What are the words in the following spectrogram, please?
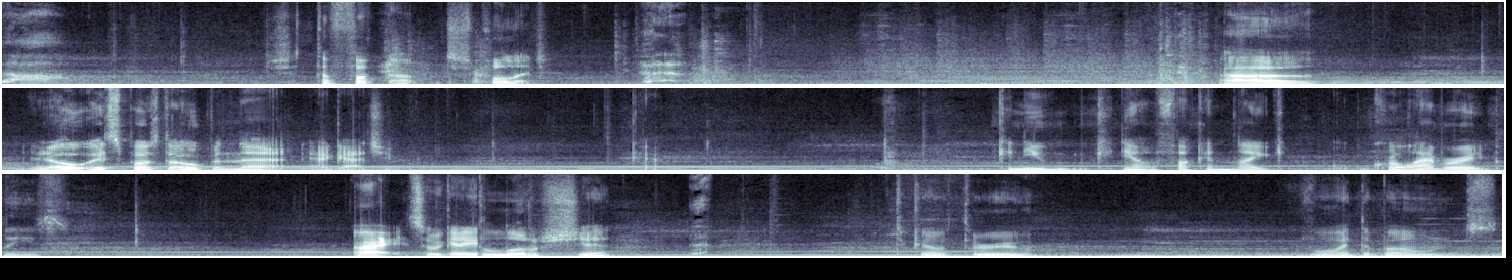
Shut the fuck up. Just pull it. Oh. Oh, it's supposed to open that. I got you. Can you, can y'all fucking, like, collaborate, please? Alright, so we gotta get a little shit to go through. Avoid the bones.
